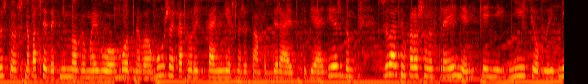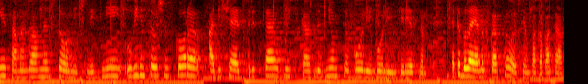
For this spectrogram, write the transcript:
Ну что ж, напоследок немного моего модного мужа, который, конечно же, сам подбирает себе одежду. Желаю всем хорошего настроения, весенних дней, теплых дней, самое главное солнечных дней. Увидимся очень скоро. Обещает стрит-стайл быть с каждым днем все более и более интересным. Это была Яна Скворцова. Всем пока-пока.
